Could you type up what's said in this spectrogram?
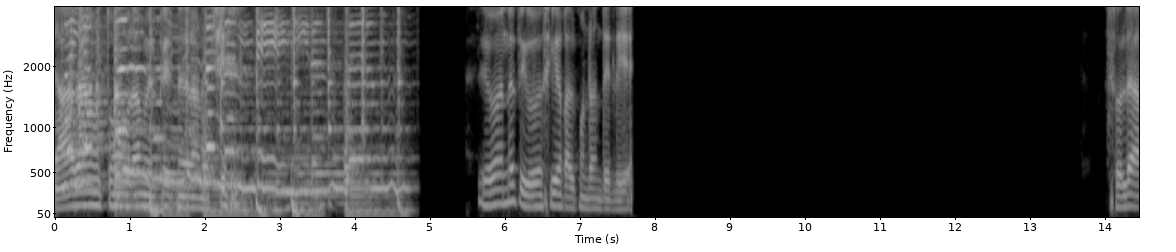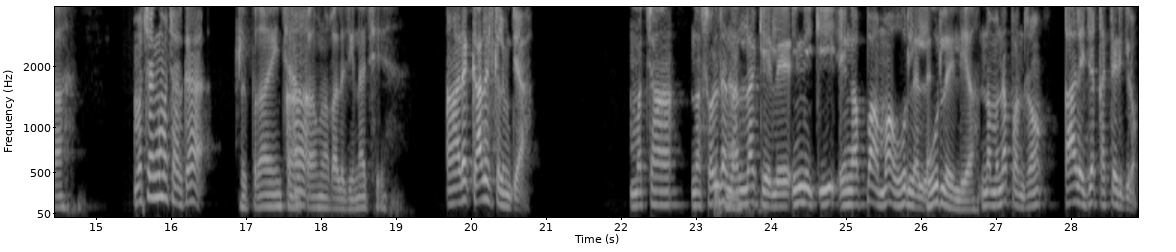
யாரும் தூங்க விடாமல் இருப்பேன் ச்சீ அன்பே நிரந்தரம். இவன் என்னத்துக்கு இவ்வளோ சீக்கிரம் கால் பண்ணுறான்னு தெரியலையே. சொல்டா மச்சான் எங்கே மச்சான் இருக்க? இப்போ தான் கிளம்புனா காலேஜுக்கு என்னாச்சு? அடே காலேஜ் கிளம்பிட்டியா? மச்சான் நான் சொல்கிறேன் நல்லா கேளு. இன்னைக்கு எங்கள் அப்பா அம்மா ஊரில் இல்லை. ஊரில் இல்லையா? நம்ம என்ன பண்ணுறோம் காலேஜை கத்தடிக்கிறோம்.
